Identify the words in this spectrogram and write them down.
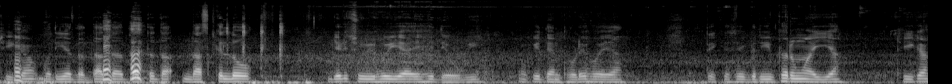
ਠੀਕ ਆ, ਵਧੀਆ ਦੱਦਾ ਦੁੱਧ 10 ਕਿਲੋ ਜਿਹੜੀ ਸੂਈ ਹੋਈ ਆ, ਇਹ ਦੇਊਗੀ, ਕਿਉਂਕਿ ਦਿਨ ਥੋੜੇ ਹੋਏ ਆ ਤੇ ਕਿਸੇ ਗਰੀਬ ਘਰੋਂ ਆਈ ਆ, ਠੀਕ ਆ,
